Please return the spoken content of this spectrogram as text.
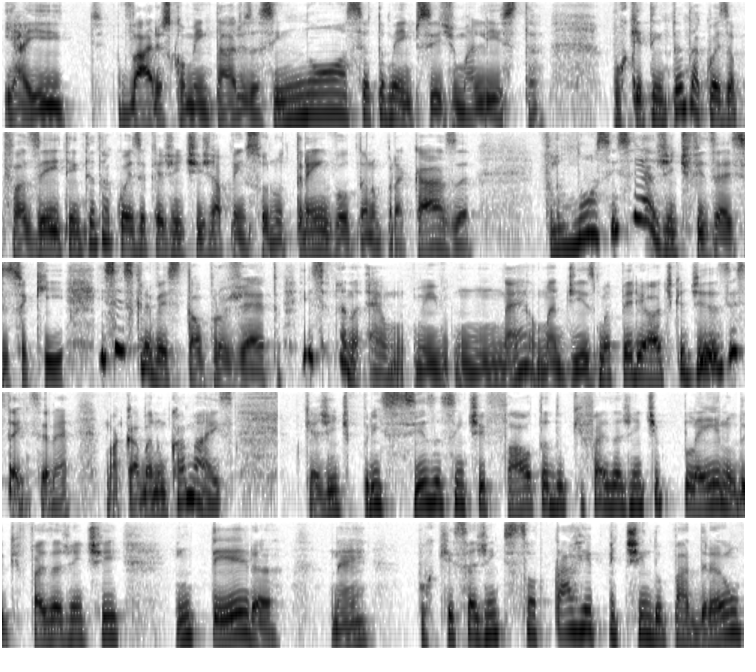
E aí, vários comentários assim: nossa, eu também preciso de uma lista. Porque tem tanta coisa para fazer e tem tanta coisa que a gente já pensou no trem voltando para casa. Falou, nossa, e se a gente fizesse isso aqui? E se escrevesse tal projeto? Isso é um, um, né, uma dízima periódica de existência, né? Não acaba nunca mais. Porque a gente precisa sentir falta do que faz a gente pleno, do que faz a gente inteira, né? Porque se a gente só está repetindo o padrão,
